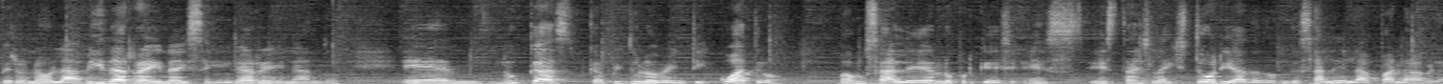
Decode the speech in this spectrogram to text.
pero no, la vida reina y seguirá reinando. En Lucas capítulo 24, vamos a leerlo porque es, esta es la historia de donde sale la palabra.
